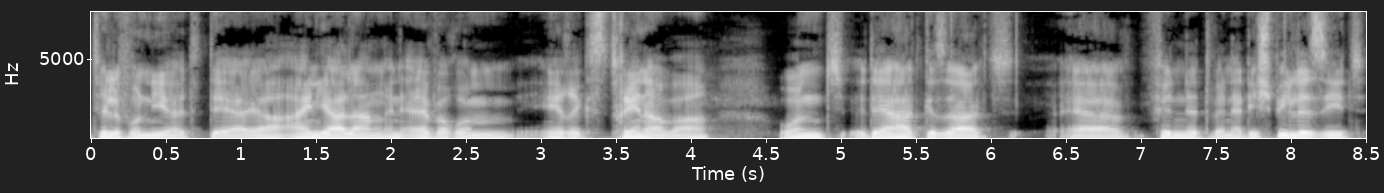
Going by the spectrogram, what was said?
telefoniert, der ja ein Jahr lang in Elverum Eriks Trainer war. Und der hat gesagt, er findet, wenn er die Spiele sieht,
